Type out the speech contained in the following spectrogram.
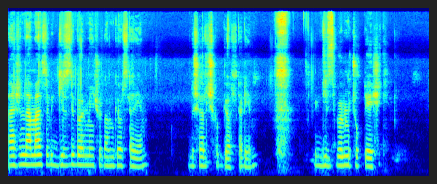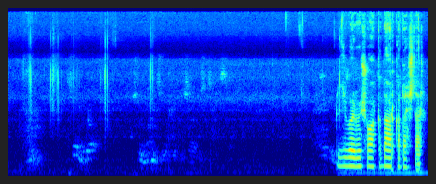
Ben şimdi hemen size bir gizli bölmeyi şuradan göstereyim. Dışarı çıkıp göstereyim. Gizli bölümü çok değişik. Gizli bölümü şu arkada arkadaşlar.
